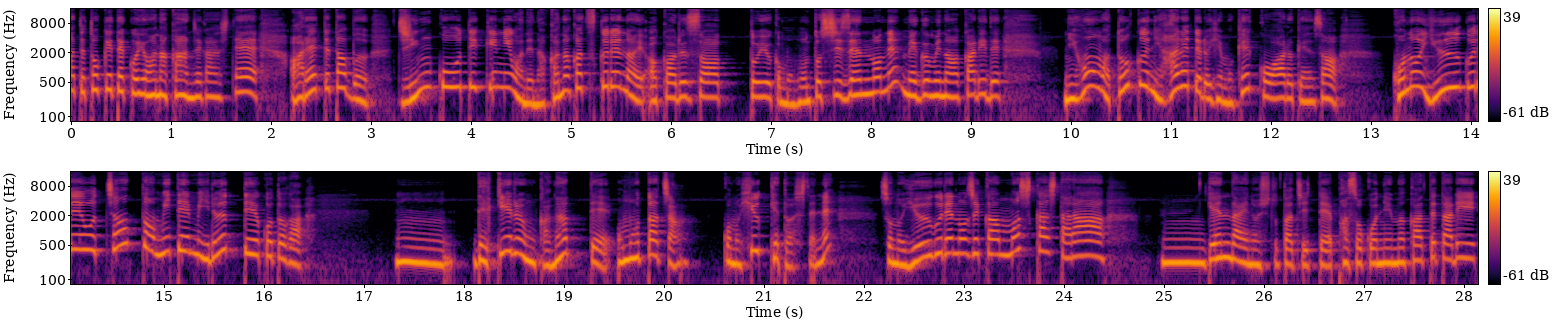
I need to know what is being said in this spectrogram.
ーって溶けてくような感じがしてあれって多分人工的にはねなかなか作れない明るさというかもうほんと自然のね恵みの明かりで日本は特に晴れてる日も結構あるけんさこの夕暮れをちょっと見てみるっていうことがうんできるんかなって思ったじゃん。このヒュッケとしてね。その夕暮れの時間もしかしたらうん現代の人たちってパソコンに向かってたり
